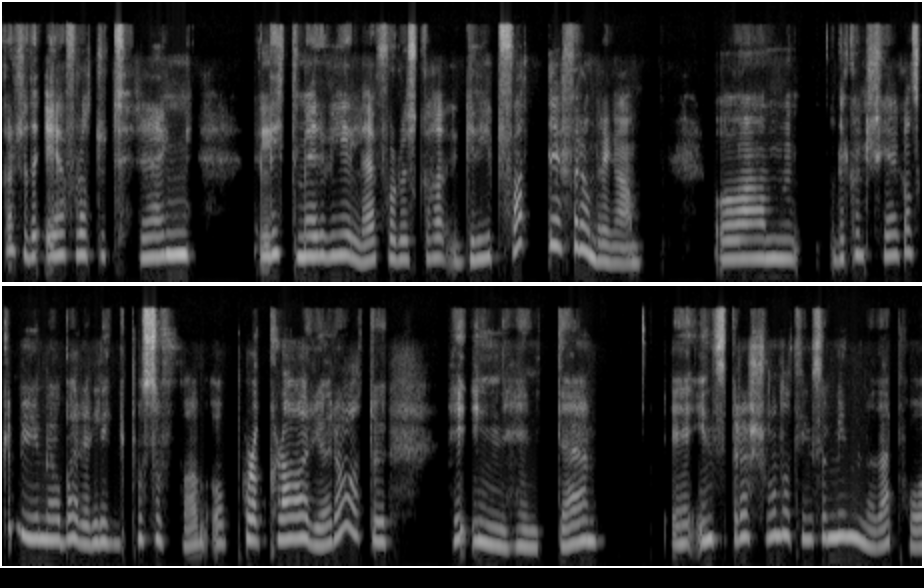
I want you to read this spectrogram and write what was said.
Kanskje det er fordi at du trenger litt mer hvile før du skal gripe fatt i forandringene. Og um, det kan skje ganske mye med å bare ligge på sofaen og klargjøre at du innhenter eh, inspirasjon og ting som minner deg på,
